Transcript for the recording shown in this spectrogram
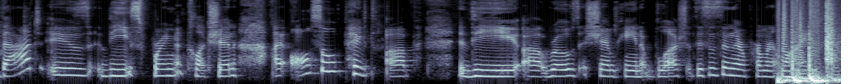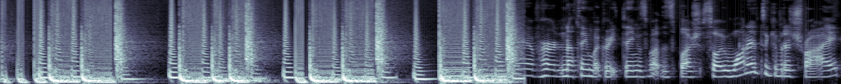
that is the spring collection. I also picked up the uh, Rose Champagne Blush. This is in their permanent line. Heard nothing but great things about this blush, so I wanted to give it a try.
